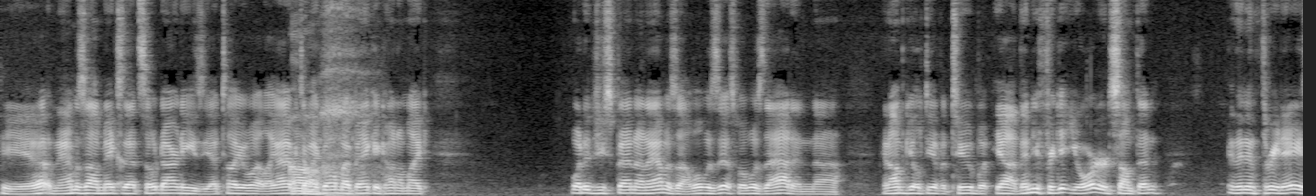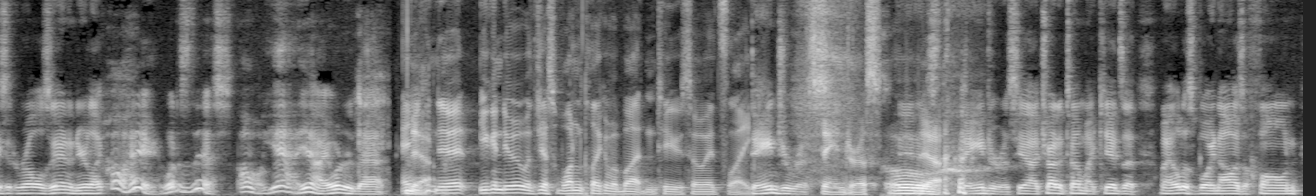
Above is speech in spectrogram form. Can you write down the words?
yeah. And Amazon makes that so darn easy. I tell you what, like every time I go on my bank account, I'm like, "What did you spend on Amazon? What was this? What was that?" And uh, and I'm guilty of it too. But yeah, then you forget you ordered something, and then in three days it rolls in, and you're like, "Oh, hey, what is this? Oh, yeah, yeah, I ordered that." And you can do it. You can do it with just one click of a button too. So it's like Dangerous. Dangerous. Oh. Yeah. dangerous. Yeah, I try to tell my kids that my oldest boy now has a phone.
